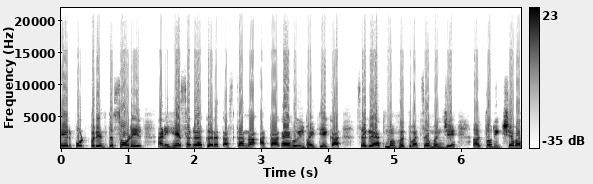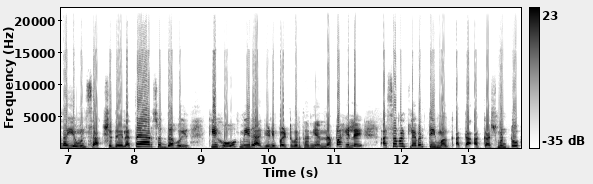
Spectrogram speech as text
एअरपोर्टपर्यंत सोडेल आणि हे सगळं करत असताना आता काय होईल माहिती आहे का? सगळ्यात महत्त्वाचं म्हणजे तो रिक्षावाला येऊन साक्ष द्यायला तयारसुद्धा होईल की हो मी रागिणी पटवर्धन यांना पाहिलंय. असं म्हटल्यावर ती मग आता आकाश म्हणतो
